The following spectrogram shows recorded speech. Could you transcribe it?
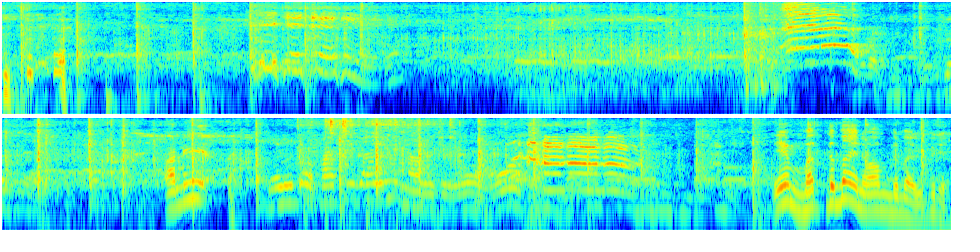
અને એ મત દબાય ને, આમ દબાય, ઊભી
